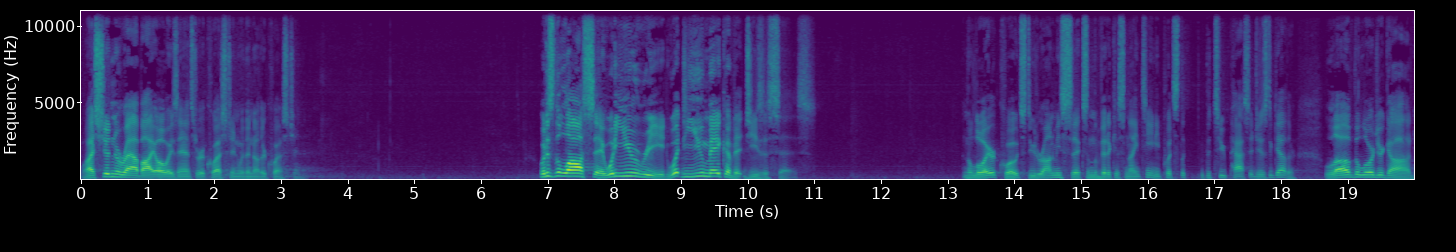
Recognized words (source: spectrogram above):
why shouldn't a rabbi always answer a question with another question? What does the law say? What do you read? What do you make of it? Jesus says. And the lawyer quotes Deuteronomy 6 and Leviticus 19. He puts the, the two passages together. Love the Lord your God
